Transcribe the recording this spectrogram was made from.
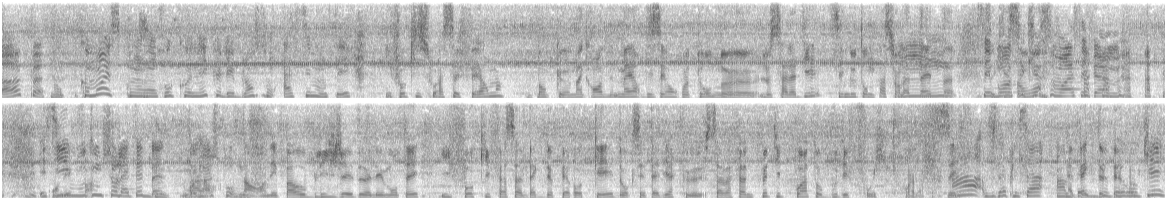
Hop. Comment est-ce qu'on reconnaît que les blancs sont assez montés Il faut qu'ils soient assez fermes. Donc, euh, ma grand-mère disait on retourne euh, le saladier. S'il ne nous tombe pas sur la Mmh, tête, C'est bon, qu'ils c'est sont qu'ils bons. sont assez fermes. Et On s'ils vous pas- tombent sur la tête, bah, Voilà. dommage pour vous. Non, on n'est pas obligé de les monter. Il faut qu'ils fassent un bec de perroquet. Donc, c'est-à-dire que ça va faire une petite pointe au bout des fouets. Voilà. C'est Ah, vous appelez ça un, bec, de, perroquet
